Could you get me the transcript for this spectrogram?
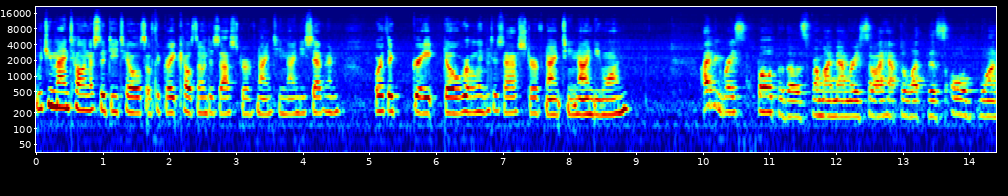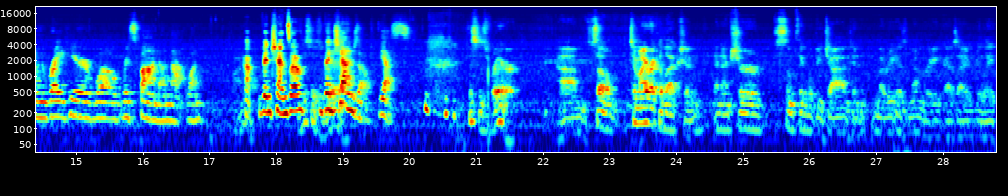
would you mind telling us the details of the Great Calzone disaster of 1997 or the Great Dough Rolling disaster of 1991? I've erased both of those from my memory, so I have to let this old one right here will respond on that one. Uh, Vincenzo. This is rare. Vincenzo, yes. This is rare. Um, so, to my recollection, and I'm sure something will be jogged in Maria's memory as I relate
